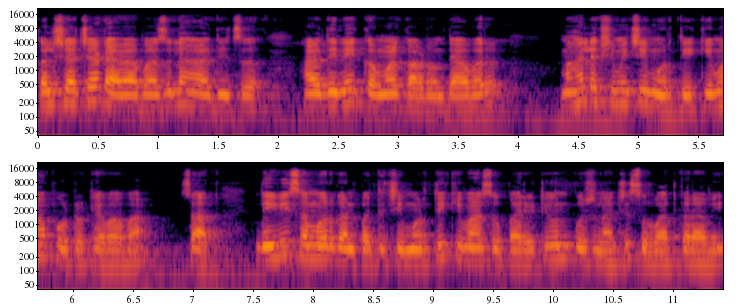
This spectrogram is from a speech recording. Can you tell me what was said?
कलशाच्या डाव्या बाजूला हळदीचं हळदीने कमळ काढून त्यावर महालक्ष्मीची मूर्ती किंवा फोटो ठेवावा. सात. देवीसमोर गणपतीची मूर्ती किंवा सुपारी ठेवून पूजनाची सुरुवात करावी.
